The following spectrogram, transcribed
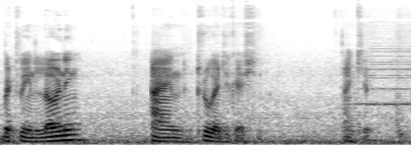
between learning and true education. Thank you.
